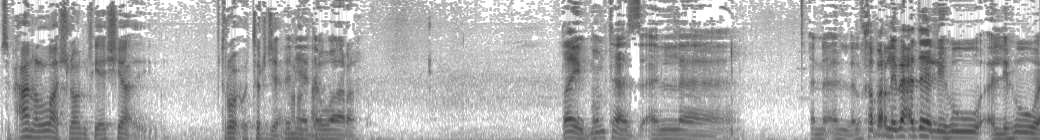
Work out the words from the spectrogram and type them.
سبحان الله شلون في أشياء تروح وترجع مرة دنيا ثانية. دوارة. طيب ممتاز. الخبر اللي بعده اللي هو اللي هو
